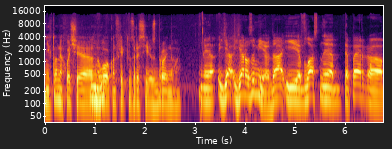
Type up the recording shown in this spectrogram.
ніхто не хоче нового конфлікту з Росією збройного. Е, Я, я розумію, да, і власне тепер. е,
